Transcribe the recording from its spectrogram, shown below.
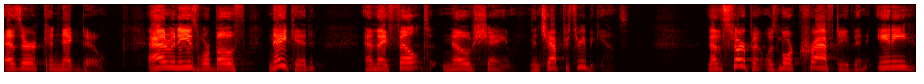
Ezer Kenegdo. Adam and Eve were both naked and they felt no shame. Then chapter 3 begins. Now the serpent was more crafty than any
